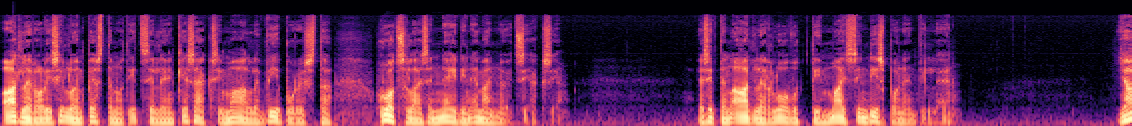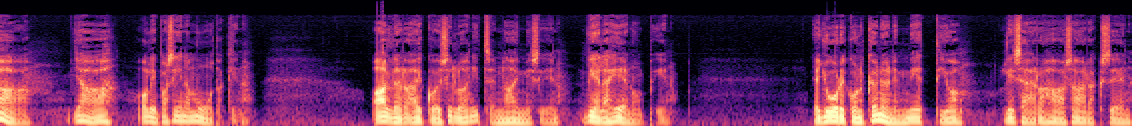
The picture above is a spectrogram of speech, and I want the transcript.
Adler oli silloin pestanut itselleen kesäksi maalle Viipurista ruotsalaisen neidin emännöitsijäksi. Ja sitten Adler luovutti maissin disponentilleen. Jaa, jaa, olipa siinä muutakin. Adler aikoi silloin itse naimisiin, vielä hienompiin. Ja juuri kun Könönen mietti jo lisää rahaa saadakseen,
